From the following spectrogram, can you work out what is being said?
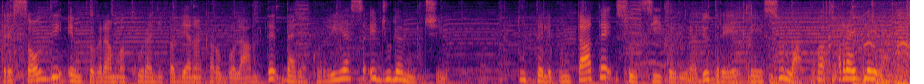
Tre soldi è un programma a cura di Fabiana Carobolante, Daria Corrias e Giulia Nucci. Tutte le puntate sul sito di Radio 3 e sull'app RaiPlay Radio.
